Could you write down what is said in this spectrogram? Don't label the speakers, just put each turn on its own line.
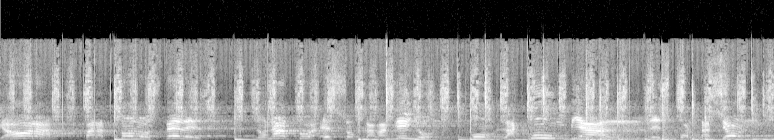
Y ahora, para todos ustedes, Nonato es un caballo con la cumbia de exportación.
